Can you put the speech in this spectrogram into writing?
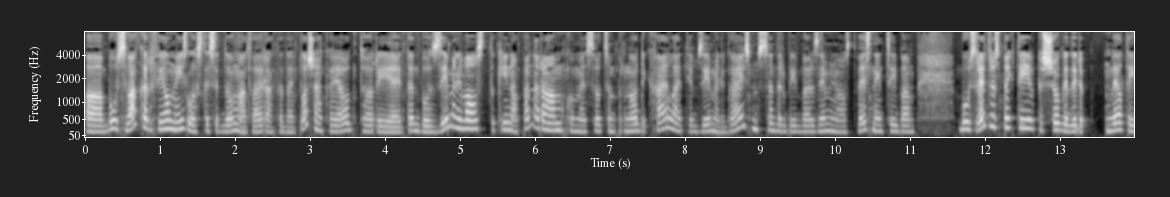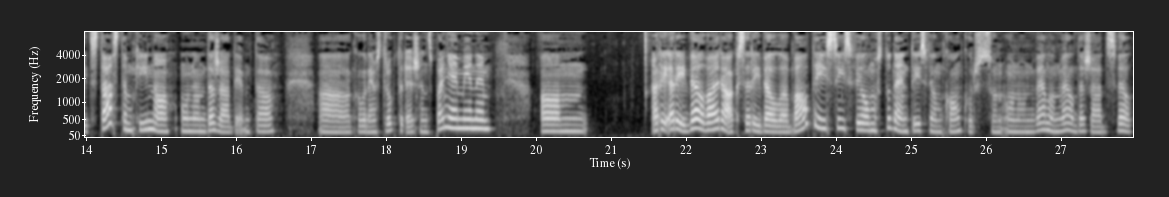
Būs vakar filmu izlase, kas ir domāta vairāk tādai plašākai auditorijai. Tad būs Ziemeļvalstu kino panorāma, ko mēs saucam par Nordic Highlight, jeb Ziemeļu gaismas sadarbībā ar Ziemeļvalstu vēstniecībām. Būs retrospektīva, kas šogad ir veltīta stāstam kino un, un dažādiem tā kaut kādiem struktūrēšanas paņēmieniem. Um, Arī, arī vēl vairākas, arī vēl Baltijas īsfilmu, studentu īsfilmu konkursus un, un, un vēl un vēl dažādas vēl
